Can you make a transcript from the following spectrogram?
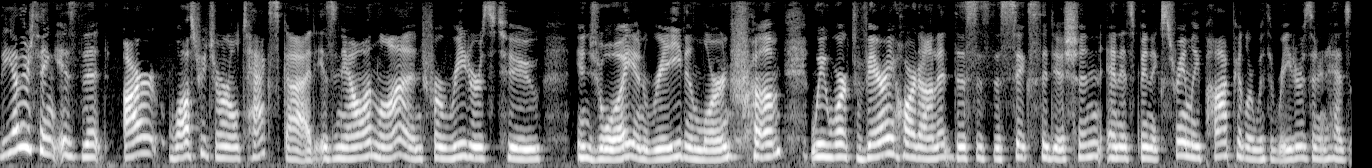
The other thing is that our Wall Street Journal tax guide is now online for readers to enjoy and read and learn from. We worked very hard on it. This is the sixth edition, and it's been extremely popular with readers, and it has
